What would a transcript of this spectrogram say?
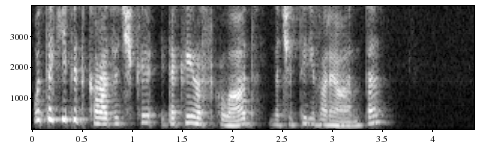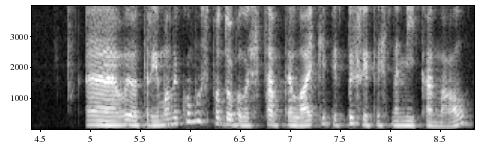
Отакі підказочки і такий розклад на чотири варіанти е, ви отримали. Кому сподобалось, ставте лайки, підписуйтесь на мій канал.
